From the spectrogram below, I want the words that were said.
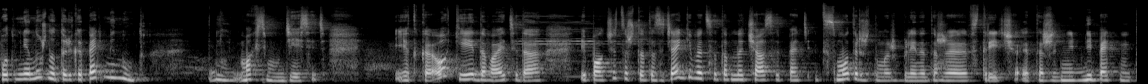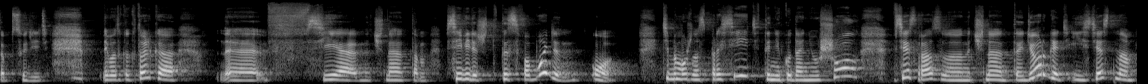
Вот мне нужно только пять минут ну, максимум 10. И я такая, окей, давайте, да. И получится, что это затягивается там на час опять. И ты смотришь, думаешь, блин, это же встреча, это же не, не пять минут обсудить. И вот как только э, все начинают там, все видят, что ты свободен, о, тебе можно спросить, ты никуда не ушел, все сразу начинают дергать, и, естественно,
